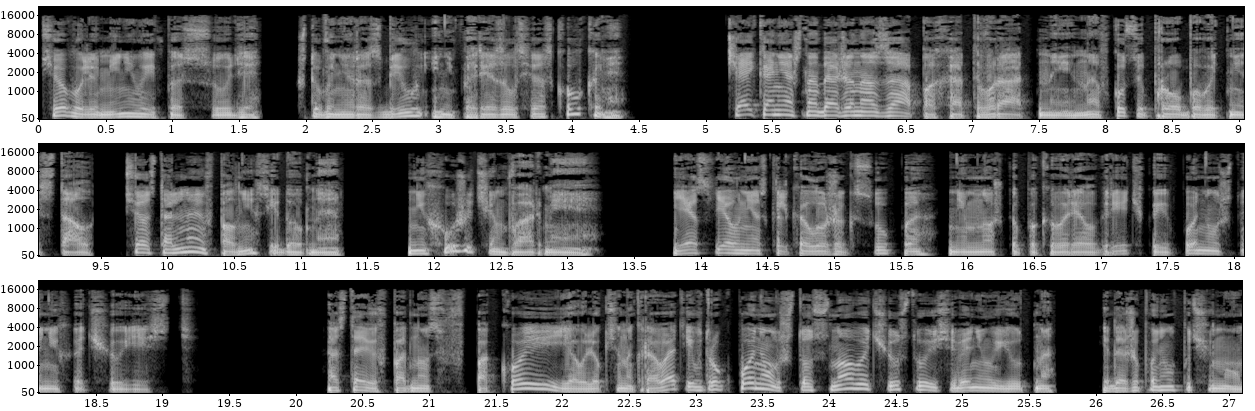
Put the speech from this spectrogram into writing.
Все в алюминиевой посуде, чтобы не разбил и не порезался осколками. Чай, конечно, даже на запах отвратный, на вкус и пробовать не стал. Все остальное вполне съедобное. Не хуже, чем в армии. Я съел несколько ложек супа, немножко поковырял гречку и понял, что не хочу есть. Оставив поднос в покое, я улегся на кровать и вдруг понял, что снова чувствую себя неуютно, и даже понял почему.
